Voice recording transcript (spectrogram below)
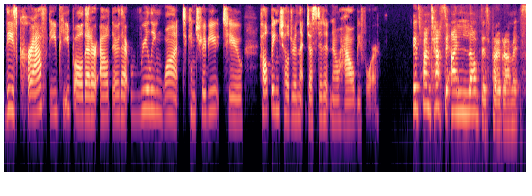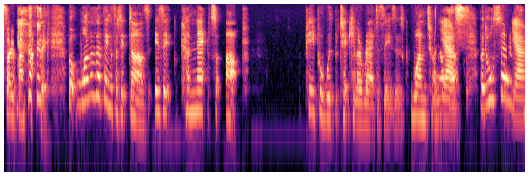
these crafty people that are out there that really want to contribute to helping children that just didn't know how before. It's fantastic. I love this program. It's so fantastic. but one of the things that it does is it connects up people with particular rare diseases one to another. Yes. But also yeah.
